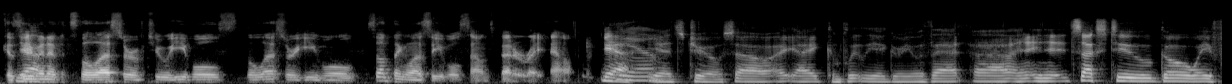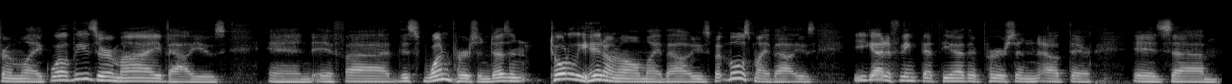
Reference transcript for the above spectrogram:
Because Yeah. even if it's the lesser of two evils, the lesser evil, something less evil sounds better right now. Yeah, Yeah. yeah, it's true. So I, I completely agree with that. Uh, and, and it sucks to go away from like, well, these are my values. And if uh, this one person doesn't totally hit on all my values, but most my values, you got to think that the other person out there is um,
